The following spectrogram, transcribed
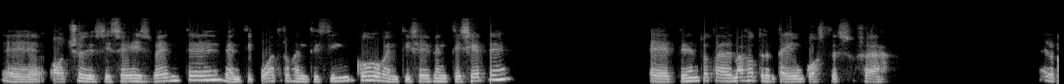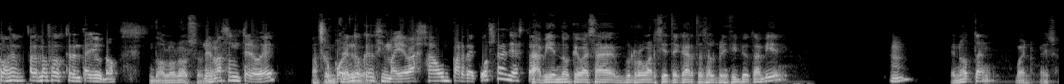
eh, 8, 16, 20, 24, 25, 26, 27. Eh, tienen total de mazo 31 costes. O sea, el coste total del mazo es 31. Doloroso. El mazo entero, ¿eh? Suponiendo que encima ya bajado un par de cosas, ya está. Viendo que vas a robar siete cartas al principio también. ¿Mm? ¿Se notan? Bueno, eso.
